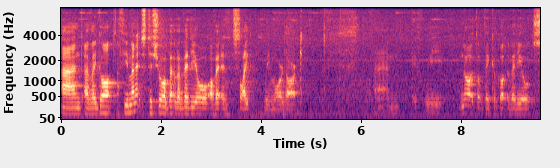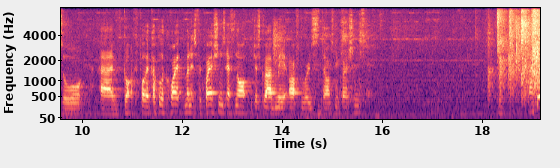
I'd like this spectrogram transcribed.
and have I got a few minutes to show a bit of a video of it in slightly more dark? Um, if we, no, I don't think I've got the video. So I've got probably a couple of minutes for questions. If not, just grab me afterwards to ask me questions. Thank you.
